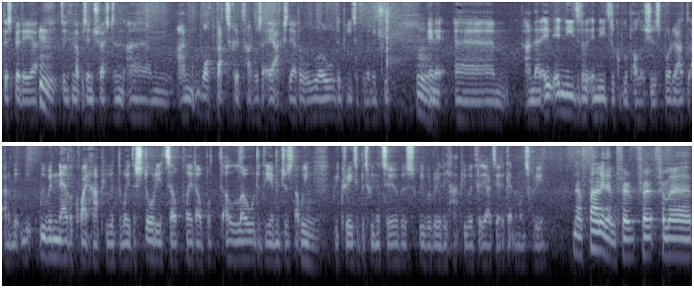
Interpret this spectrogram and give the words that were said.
This bit here, Mm. think that was interesting? Um, and what that script had was it actually had a load of beautiful imagery Mm. in it. Um, and then it, it needed a, it needed a couple of polishes, but had, and we, we- we were never quite happy with the way the story itself played out. But a load of the images that we, hmm. we created between the two of us, we were really happy with the idea of getting them on screen. Now, finally, then, for, for, from a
